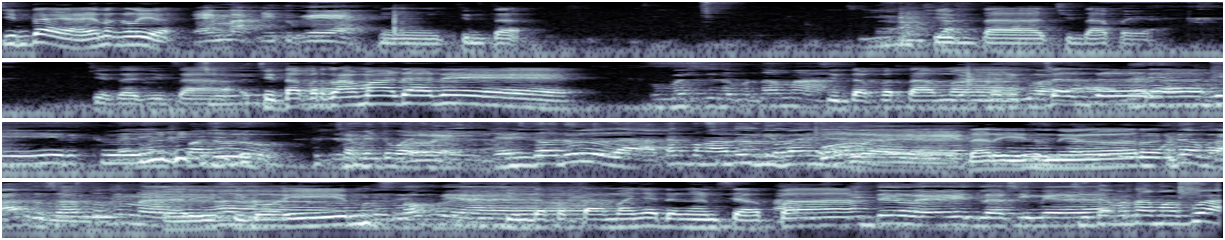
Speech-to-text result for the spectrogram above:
Cinta ya? Enak kali ya? Enak itu kayak. Hmm, cinta. Cinta, cinta apa ya? Cinta, cinta. Cinta pertama ada nih. Membahas cerita pertama. Cinta pertama. Yang dari gua. Dan terakhirku. Dari yang tua dulu. Yang tua Boleh. nih? Dari tua dulu lah. Kan pengalaman lebih banyak. Iya, iya. Dari senior. Udah baru. Satu-satu kena. Dari si Boim. Love ya. Cinta pertamanya dengan siapa? Harus detail ya jelasinnya. Cinta pertama gua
